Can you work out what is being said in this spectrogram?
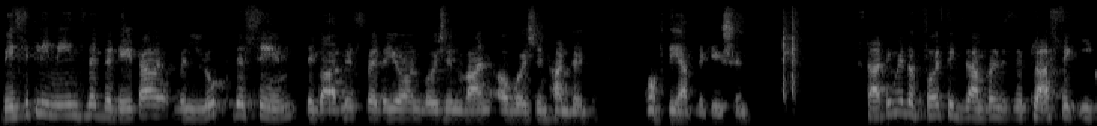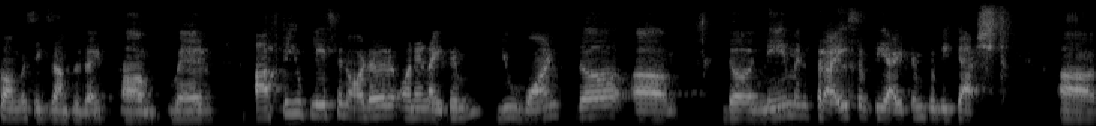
basically means that the data will look the same regardless whether you're on version 1 or version 100 of the application. Starting with the first example, this is a classic e-commerce example, right? Um, where after you place an order on an item, you want the um, the name and price of the item to be cached uh,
